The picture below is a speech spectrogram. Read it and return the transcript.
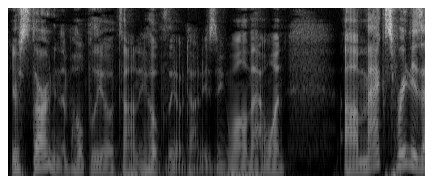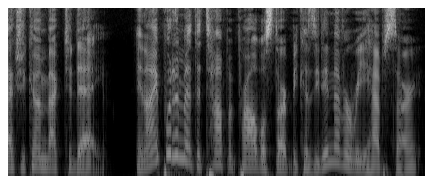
You're starting them. Hopefully Ohtani. Hopefully Ohtani's doing well in that one. Uh, Max Fried is actually coming back today. And I put him at the top of probable start because he didn't have a rehab start.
